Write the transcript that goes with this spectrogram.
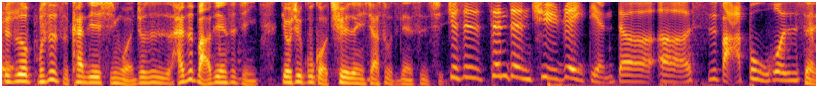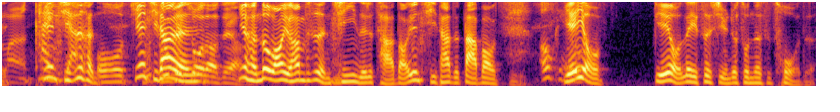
就是说，不是只看这些新闻，就是还是把这件事情丢去 Google 确认一下是不是这件事情。就是真正去瑞典的呃司法部或者是什么，因为其实很，因为其他人，因为很多网友他们是很轻易的就查到，因为其他的大报纸也有。也有类似新闻就说那是错的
